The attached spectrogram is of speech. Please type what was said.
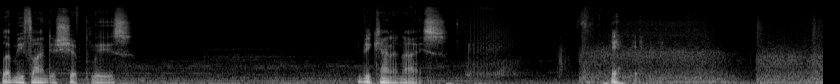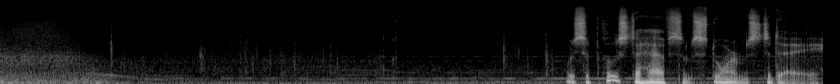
let me find a ship, please? It'd be kind of nice. We're supposed to have some storms today.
